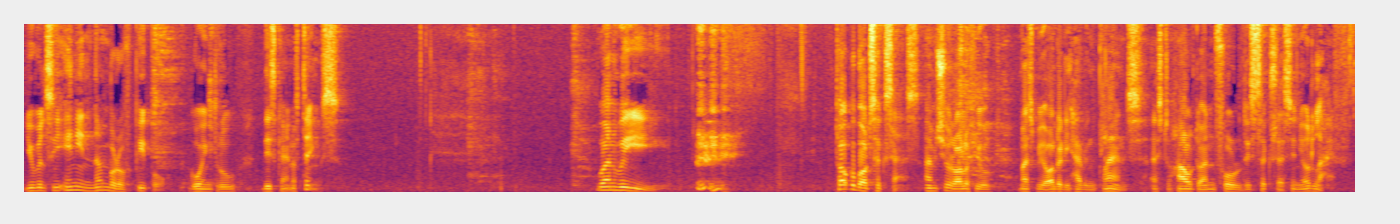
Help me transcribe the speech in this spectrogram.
You will see any number of people going through these kind of things. When we talk about success, I'm sure all of you must be already having plans as to how to unfold this success in your life.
